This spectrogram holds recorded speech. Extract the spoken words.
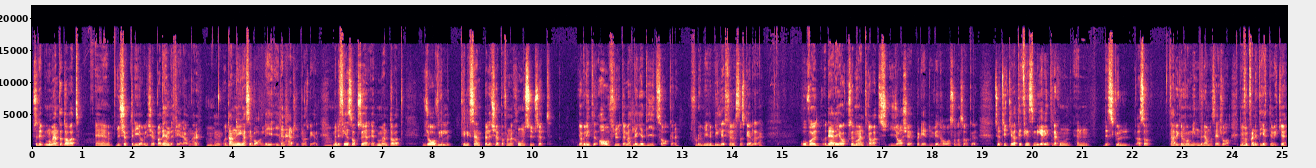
Så det momentet av att eh, du köpte det jag ville köpa, det hände flera gånger. Och den är ju ganska vanlig i den här typen av spel. Men det finns också ett moment av att jag vill till exempel köpa från auktionshuset. Jag vill inte avsluta med att lägga dit saker. För då blir det billigt för nästa spelare. Och, vad, och där är också momentet av att jag köper det du vill ha och sådana saker. Så jag tycker att det finns mer interaktion än det skulle... Alltså, det hade kunnat vara mindre om man säger så. Det är fortfarande inte jättemycket.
